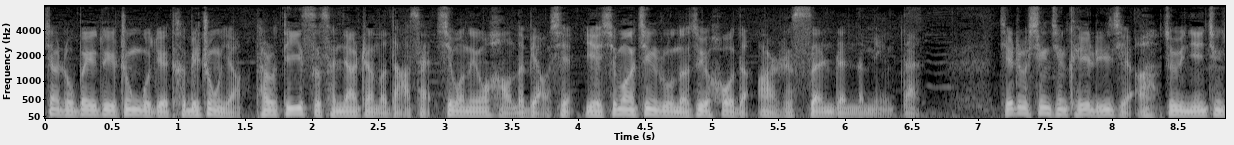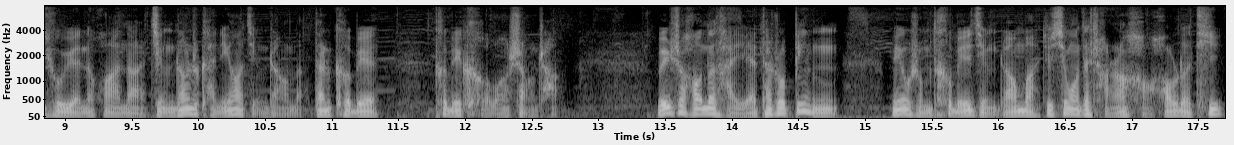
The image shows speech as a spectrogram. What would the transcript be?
亚洲杯对中国队特别重要。他说第一次参加这样的大赛，希望能有好的表现，也希望进入呢最后的二十三人的名单。其实这个心情可以理解啊，作为年轻球员的话呢，紧张是肯定要紧张的，但是特别特别渴望上场。韦世豪呢坦言，他说并没有什么特别紧张吧，就希望在场上好好的踢，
